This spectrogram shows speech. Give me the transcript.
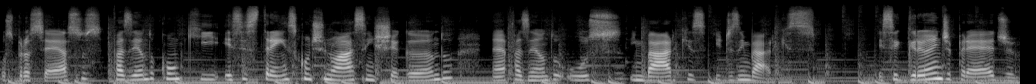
os processos, fazendo com que esses trens continuassem chegando, né, fazendo os embarques e desembarques. Esse grande prédio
